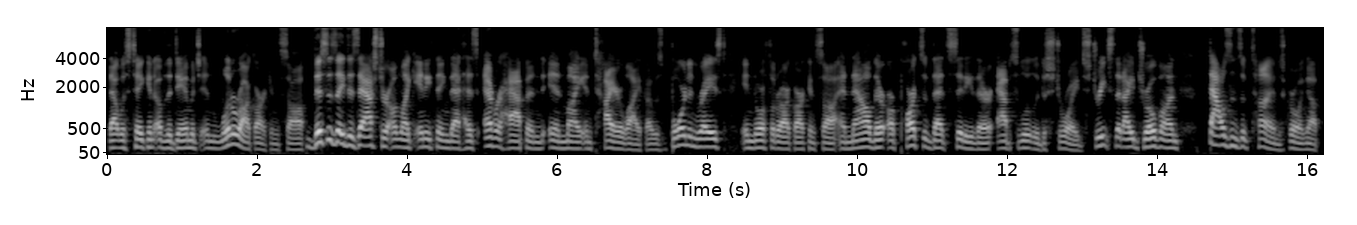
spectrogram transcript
that was taken of the damage in Little Rock, Arkansas. This is a disaster unlike anything that has ever happened in my entire life. I was born and raised in North Little Rock, Arkansas, and now there are parts of that city that are absolutely destroyed. Streets that I drove on thousands of times growing up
